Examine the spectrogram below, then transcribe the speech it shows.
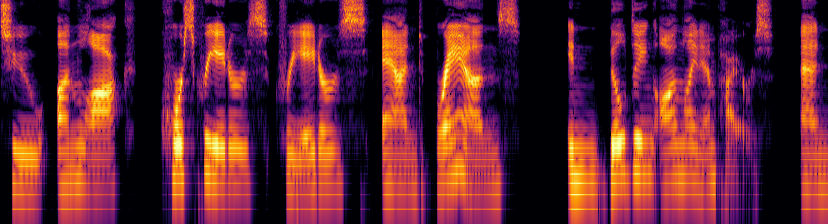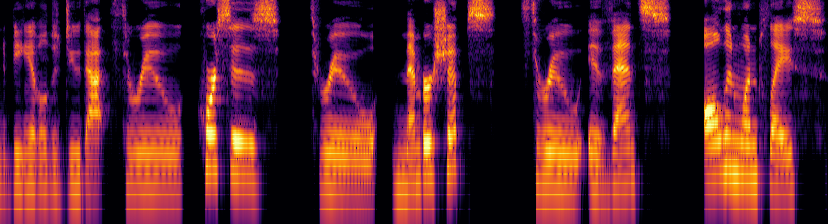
to unlock course creators, creators and brands in building online empires and being able to do that through courses, through memberships, through events, all in one place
